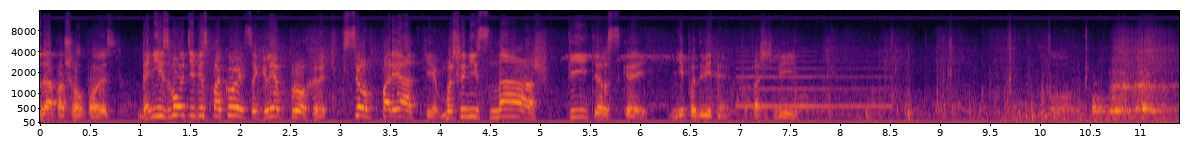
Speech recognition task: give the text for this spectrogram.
Куда пошел поезд? Да не извольте беспокоиться, Глеб Прохорович. Все в порядке. Машинист наш, питерской. Не подвиг... Пошли. Стой!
